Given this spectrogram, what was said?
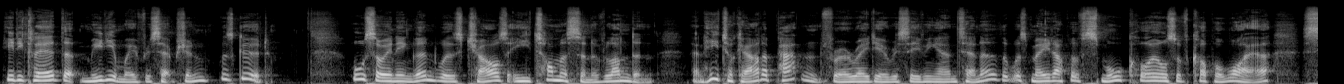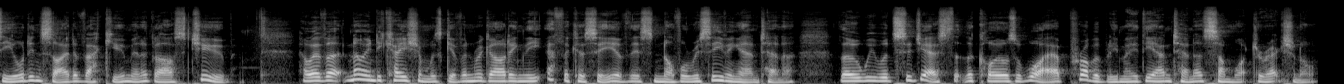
He declared that medium wave reception was good. Also in England was Charles E. Thomason of London, and he took out a patent for a radio receiving antenna that was made up of small coils of copper wire sealed inside a vacuum in a glass tube. However, no indication was given regarding the efficacy of this novel receiving antenna, though we would suggest that the coils of wire probably made the antenna somewhat directional.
